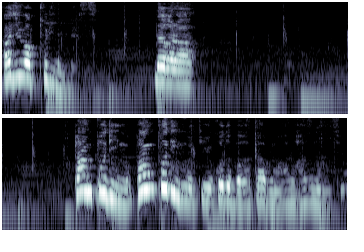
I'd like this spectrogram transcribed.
味はプリンです。だからパンプディング。パンプディングっていう言葉が多分あるはずなんですよ。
